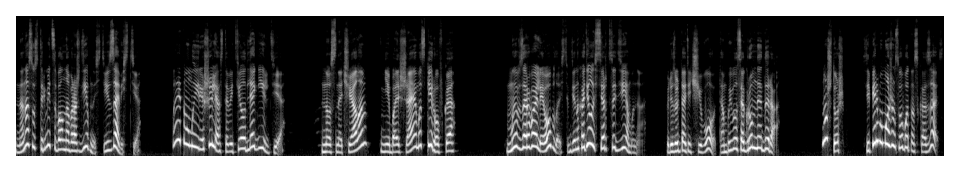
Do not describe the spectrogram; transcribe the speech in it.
на нас устремится волна враждебности и зависти. Поэтому мы и решили оставить тело для гильдии. Но сначала небольшая маскировка. Мы взорвали область, где находилось сердце демона, в результате чего там появилась огромная дыра. Ну что ж, теперь мы можем свободно сказать,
